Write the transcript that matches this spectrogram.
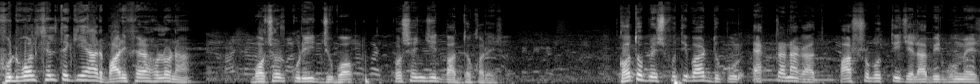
ফুটবল খেলতে গিয়ে আর বাড়ি ফেরা হলো না বছর কুড়ির যুবক প্রসেনজিৎ বাদ্যকরের। গত বৃহস্পতিবার দুপুর একটা নাগাদ পার্শ্ববর্তী জেলা বীরভূমের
